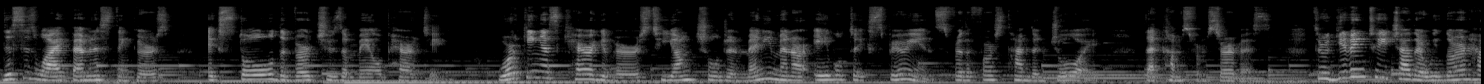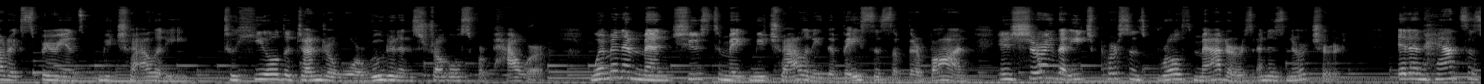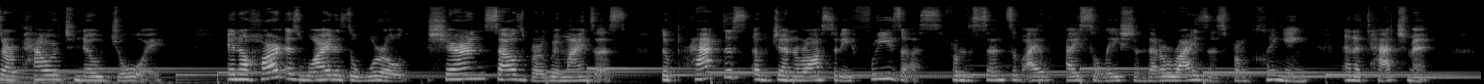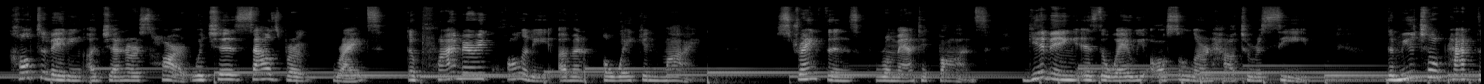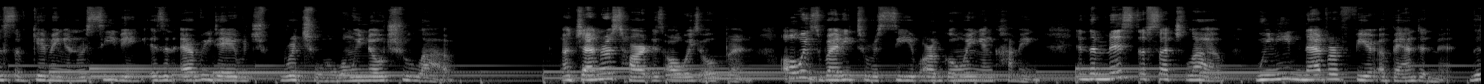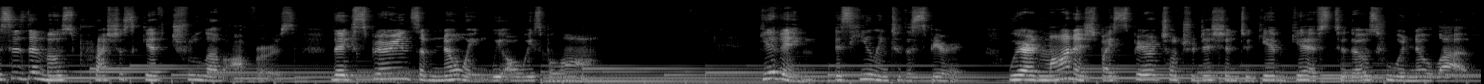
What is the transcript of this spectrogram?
This is why feminist thinkers extol the virtues of male parenting. Working as caregivers to young children, many men are able to experience for the first time the joy that comes from service. Through giving to each other, we learn how to experience mutuality, to heal the gender war rooted in struggles for power. Women and men choose to make mutuality the basis of their bond, ensuring that each person's growth matters and is nurtured. It enhances our power to know joy. In a heart as wide as the world, Sharon Salzberg reminds us the practice of generosity frees us from the sense of isolation that arises from clinging and attachment. Cultivating a generous heart, which is, Salzberg writes, the primary quality of an awakened mind, strengthens romantic bonds. Giving is the way we also learn how to receive. The mutual practice of giving and receiving is an everyday rit- ritual when we know true love. A generous heart is always open, always ready to receive our going and coming. In the midst of such love, we need never fear abandonment. This is the most precious gift true love offers the experience of knowing we always belong. Giving is healing to the spirit. We are admonished by spiritual tradition to give gifts to those who would know love.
